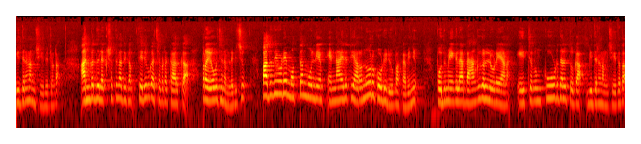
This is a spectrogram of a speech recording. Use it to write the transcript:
വിതരണം ചെയ്തിട്ടുണ്ട്. അൻപത് ലക്ഷത്തിലധികം തെരുവ് കച്ചവടക്കാർക്ക് പ്രയോജനം ലഭിച്ചു. പദ്ധതിയുടെ മൊത്തം മൂല്യം എണ്ണായിരത്തി അറുന്നൂറ് കോടി രൂപ കവിഞ്ഞു. പൊതുമേഖലാ ബാങ്കുകളിലൂടെയാണ് ഏറ്റവും കൂടുതൽ തുക വിതരണം ചെയ്തത്.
